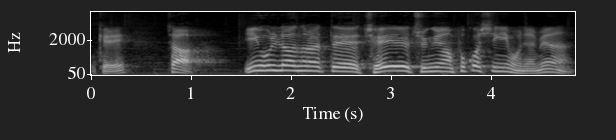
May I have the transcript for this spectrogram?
오케이. 자, 이 훈련을 할 때 제일 중요한 포커싱이 뭐냐면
